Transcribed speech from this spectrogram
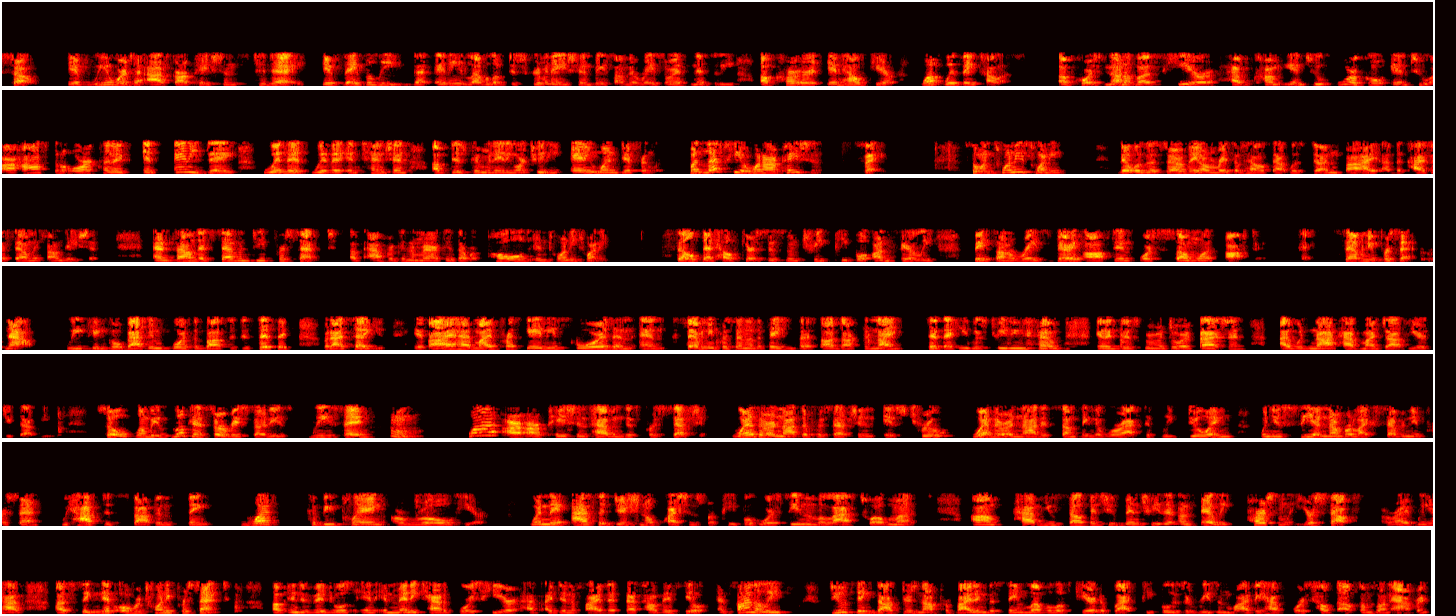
So if we were to ask our patients today if they believe that any level of discrimination based on their race or ethnicity occurred in healthcare, what would they tell us? Of course, none of us here have come into or go into our hospital or our clinic in any day with it with an intention of discriminating or treating anyone differently. But let's hear what our patients say. So in 2020, there was a survey on race of health that was done by uh, the Kaiser Family Foundation and found that 70% of African Americans that were polled in 2020 felt that healthcare systems treat people unfairly based on race very often or somewhat often. Okay, 70%. Now, we can go back and forth about the statistics, but I tell you, if I had my Press Ganey scores and, and 70% of the patients I saw Dr. Knight said that he was treating them in a discriminatory fashion, I would not have my job here at GW. So when we look at survey studies, we say, hmm, why are our patients having this perception? Whether or not the perception is true, whether or not it's something that we're actively doing, when you see a number like 70%, we have to stop and think, what could be playing a role here? When they ask additional questions for people who are seen in the last 12 months, um, have you felt that you've been treated unfairly, personally, yourself? All right, we have a significant over 20% of individuals in, in many categories here have identified that that's how they feel. And finally, do you think doctors not providing the same level of care to Black people is a reason why they have worse health outcomes on average?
